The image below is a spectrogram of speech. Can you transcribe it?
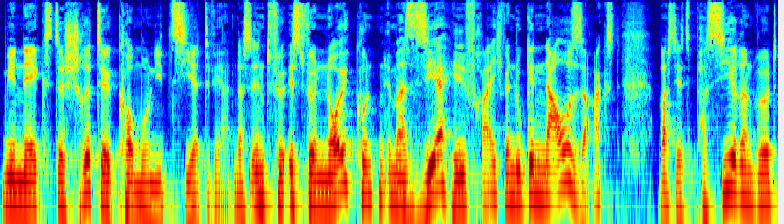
mir nächste Schritte kommuniziert werden. Das ist für Neukunden immer sehr hilfreich, wenn du genau sagst, was jetzt passieren wird,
